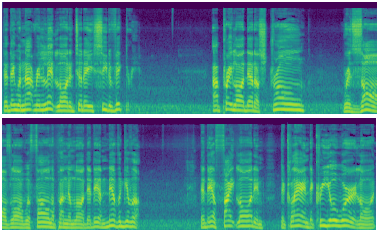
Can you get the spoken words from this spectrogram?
That they will not relent, Lord, until they see the victory. I pray, Lord, that a strong resolve, Lord, will fall upon them, Lord, that they'll never give up. That they'll fight, Lord, and declare and decree your word, Lord,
